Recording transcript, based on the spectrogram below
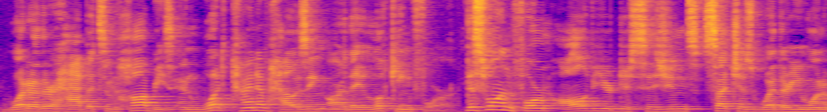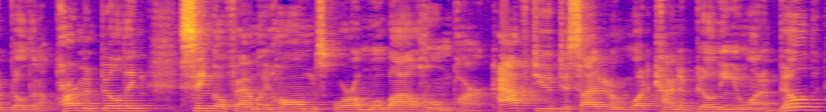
what are their habits and hobbies, and what kind of housing are they looking for. This will inform all of your decisions, such as whether you want to build an apartment building, single family homes, or a mobile home park. After you've decided on what kind of building you want to build,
